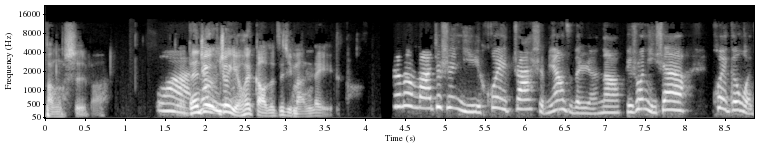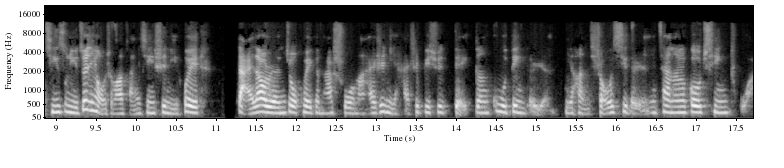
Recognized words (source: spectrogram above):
方式吧。哇，但就就也会搞得自己蛮累的。真的吗？就是你会抓什么样子的人呢？比如说你现在会跟我倾诉，你最近有什么烦心事？你会逮到人就会跟他说吗？还是你还是必须得跟固定的人，你很熟悉的人，你才能够倾吐啊？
